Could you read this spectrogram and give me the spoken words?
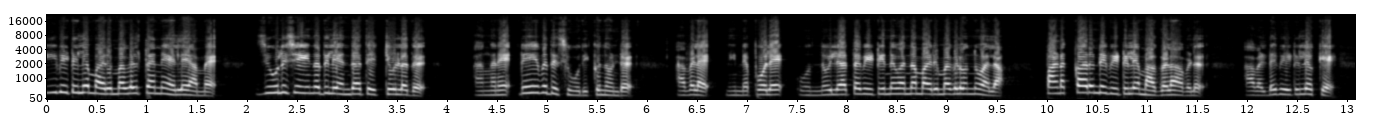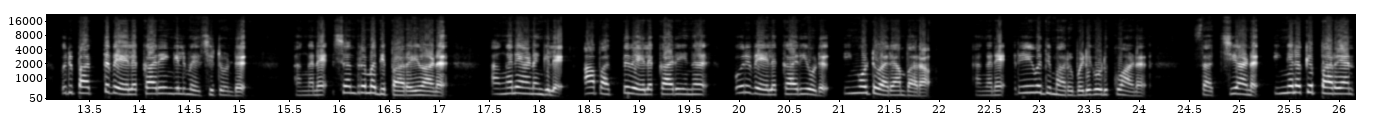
ഈ വീട്ടിലെ മരുമകൾ തന്നെയല്ലേ അമ്മ? ജോലി ചെയ്യുന്നതിൽ എന്താ തെറ്റുള്ളത്? അങ്ങനെ രേവതി ചോദിക്കുന്നുണ്ട്. അവളെ നിന്നെപ്പോലെ ഒന്നുമില്ലാത്ത വീട്ടിൽ നിന്ന് വന്ന മരുമകളൊന്നുമല്ല. പണക്കാരന്റെ വീട്ടിലെ മകളാ അവൾ. അവളുടെ വീട്ടിലൊക്കെ ഒരു പത്ത് വേലക്കാരെങ്കിലും വെച്ചിട്ടുണ്ട്. അങ്ങനെ ചന്ദ്രമതി പറയുവാണ് അങ്ങനെയാണെങ്കിൽ ആ പത്ത് വേലക്കാരിന്ന് ഒരു വേലക്കാരിയോട് ഇങ്ങോട്ട് വരാൻ പറ. അങ്ങനെ രേവതി മറുപടി കൊടുക്കുവാണ്. സച്ചിയാണ് ഇങ്ങനെയൊക്കെ പറയാൻ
